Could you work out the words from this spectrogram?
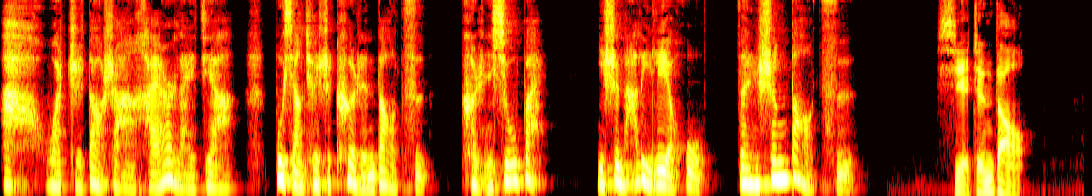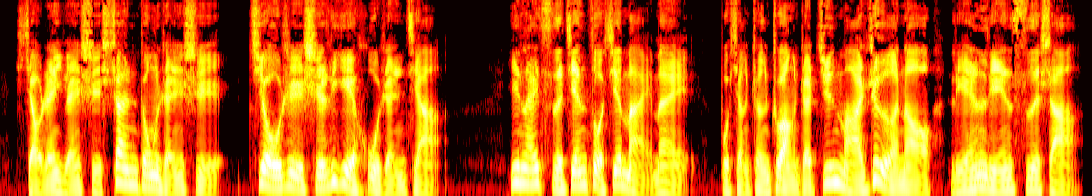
啊，我只道是俺孩儿来家，不想却是客人到此，客人休拜。”你是哪里猎户？怎生到此？谢真道：“小人原是山东人士，旧日是猎户人家，因来此间做些买卖，不想正撞着军马热闹，连连厮杀，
